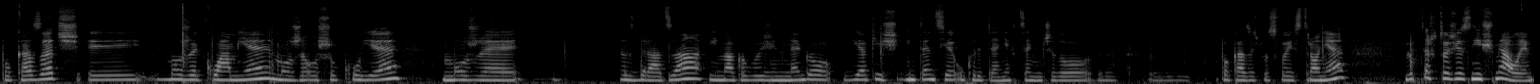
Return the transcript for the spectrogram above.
pokazać. Yy, może kłamie, może oszukuje, może zdradza i ma kogoś innego, jakieś intencje ukryte, nie chce niczego pokazać po swojej stronie. Lub też ktoś jest nieśmiały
